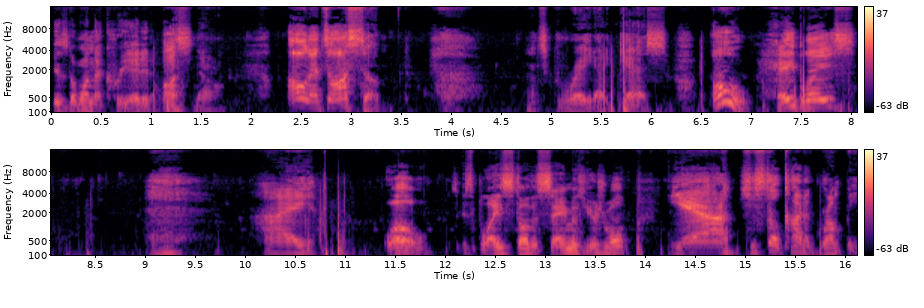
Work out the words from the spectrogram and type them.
is the one that created us now. Oh, that's awesome. That's great, I guess. Oh, hey Blaze. Hi. Whoa, is Blaze still the same as usual? Yeah, she's still kind of grumpy.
